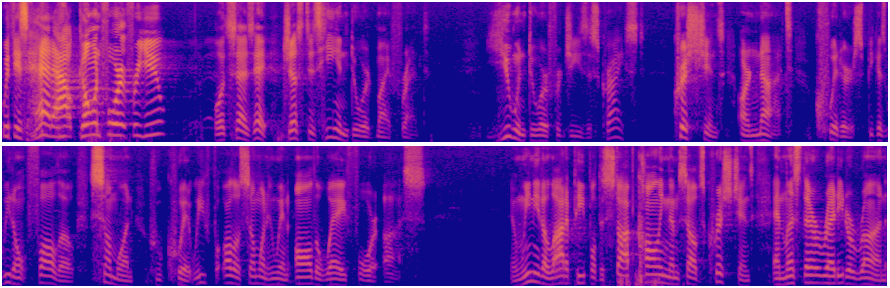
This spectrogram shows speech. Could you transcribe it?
with his head out, going for it for you? Well, it says, hey, just as he endured, my friend, you endure for Jesus Christ. Christians are not quitters because we don't follow someone who quit. We follow someone who went all the way for us. And we need a lot of people to stop calling themselves Christians unless they're ready to run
